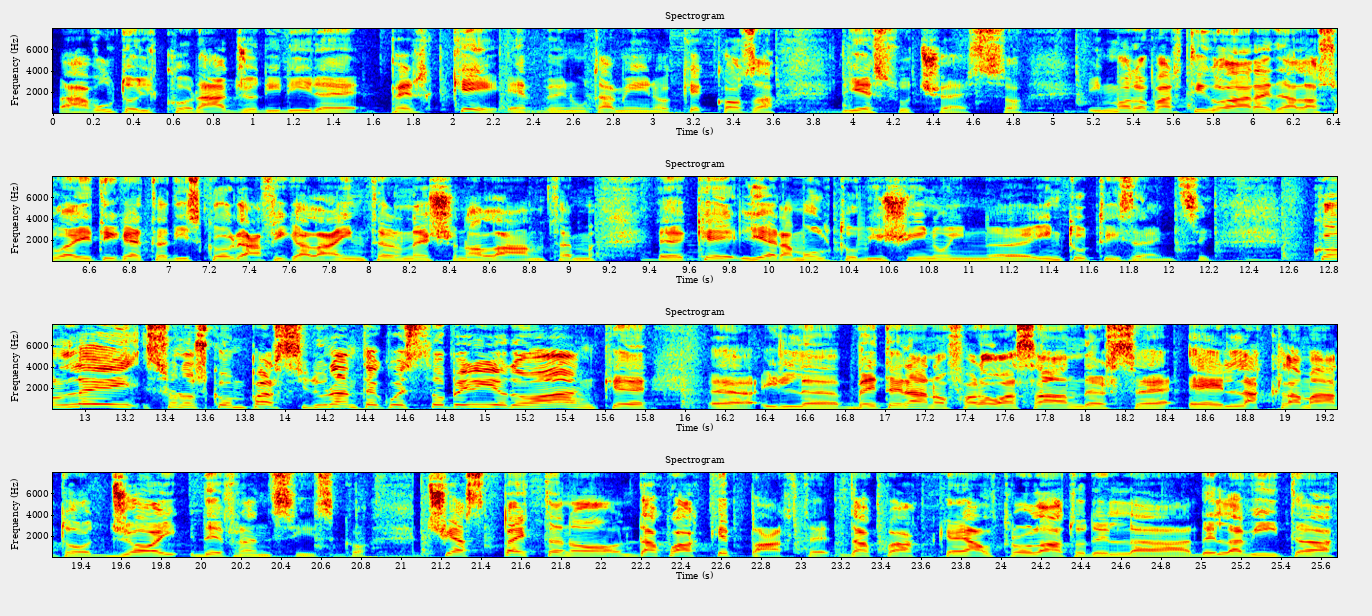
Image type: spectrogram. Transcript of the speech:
ha avuto il coraggio di dire perché è venuta meno, che cosa gli è successo. In modo particolare dalla sua etichetta discografica, la International Anthem, eh, che gli era molto vicino in, in tutti i sensi. Con lei sono scomparsi durante questo periodo anche eh, il veterano Faroa Sanders e l'acclamato Joy De Francisco. Ci aspettano da qualche parte, da qualche altro lato della, della vita,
